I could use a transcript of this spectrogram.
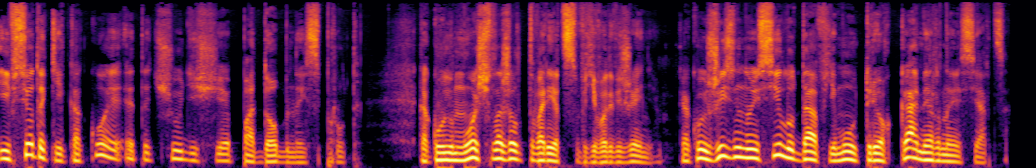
И все-таки какое это чудище подобный спрут! Какую мощь вложил Творец в его движение, какую жизненную силу дав ему трехкамерное сердце!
